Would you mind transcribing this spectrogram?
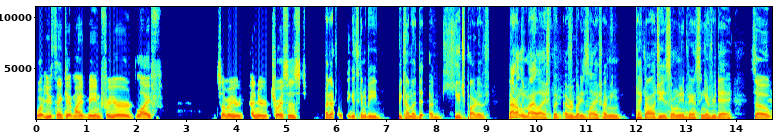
what you think it might mean for your life? Some of your and your choices. I definitely think it's going to be become a, a huge part of not only my life but everybody's life. I mean, technology is only advancing every day. So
